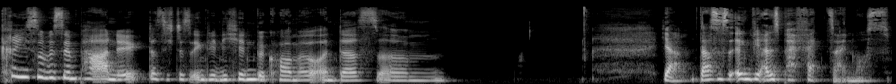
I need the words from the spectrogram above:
kriege ich so ein bisschen Panik, dass ich das irgendwie nicht hinbekomme und dass ähm, ja, dass es irgendwie alles perfekt sein muss.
